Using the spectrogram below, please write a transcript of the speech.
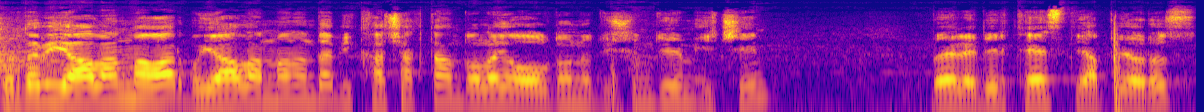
Şurada bir yağlanma var. Bu yağlanmanın da bir kaçaktan dolayı olduğunu düşündüğüm için böyle bir test yapıyoruz.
